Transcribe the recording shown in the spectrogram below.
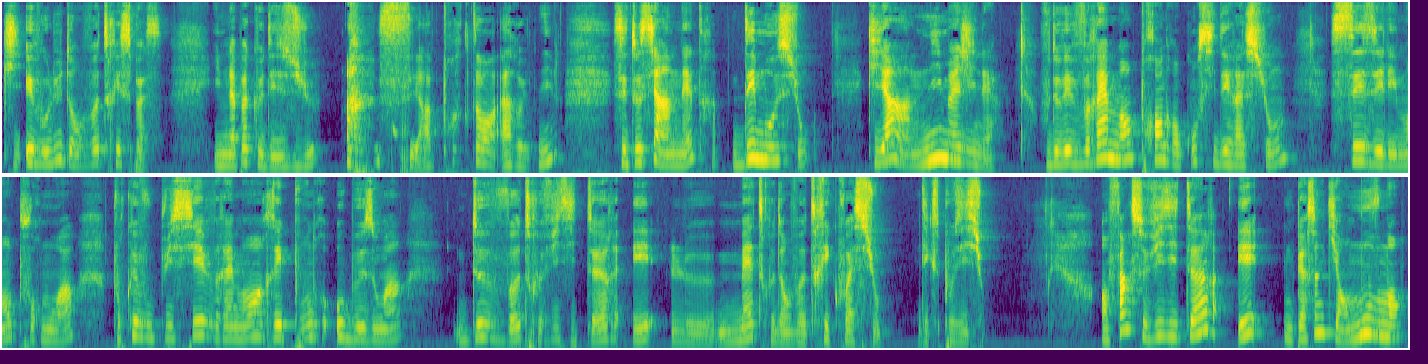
qui évolue dans votre espace. Il n'a pas que des yeux, c'est important à retenir, c'est aussi un être d'émotion qui a un imaginaire. Vous devez vraiment prendre en considération ces éléments pour moi, pour que vous puissiez vraiment répondre aux besoins de votre visiteur et le mettre dans votre équation d'exposition. Enfin, ce visiteur est une personne qui est en mouvement.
